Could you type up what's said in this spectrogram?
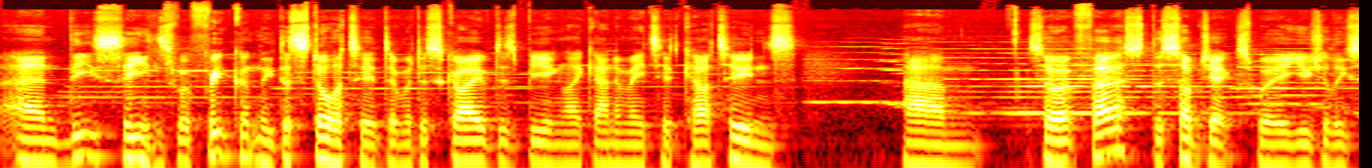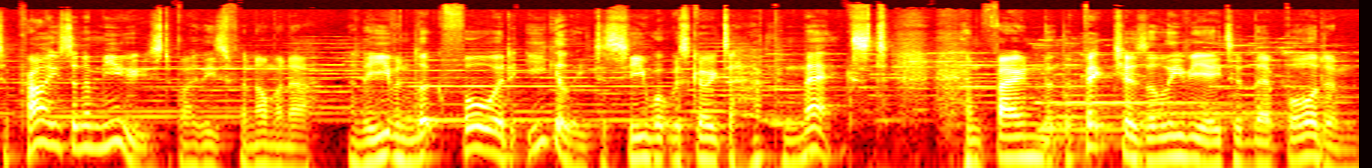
and these scenes were frequently distorted and were described as being like animated cartoons. Um, so at first, the subjects were usually surprised and amused by these phenomena, and they even looked forward eagerly to see what was going to happen next, and found that the pictures alleviated their boredom.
